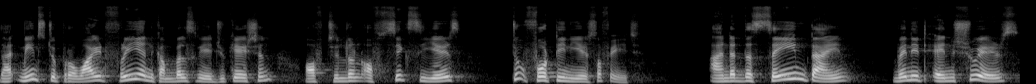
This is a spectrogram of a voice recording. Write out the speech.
that means to provide free and compulsory education of children of 6 years to 14 years of age. And at the same time, when it ensures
